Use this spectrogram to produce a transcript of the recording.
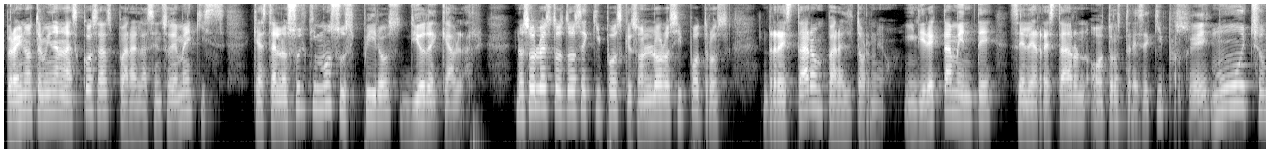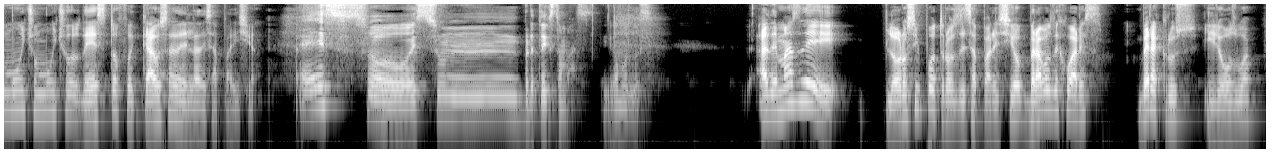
pero ahí no terminan las cosas para el ascenso de MX, que hasta en los últimos suspiros dio de qué hablar. No solo estos dos equipos que son Loros y Potros restaron para el torneo, indirectamente se le restaron otros tres equipos. Mucho, mucho, mucho de esto fue causa de la desaparición. Eso es un pretexto más, digámoslo así. Además de Loros y Potros, desapareció Bravos de Juárez, Veracruz y Lobos WAP.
